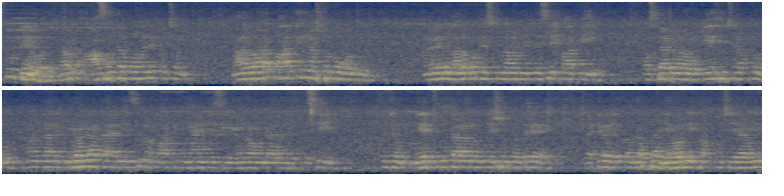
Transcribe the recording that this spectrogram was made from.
సూట్ నిలబడుతుంది కాబట్టి ఆ సందర్భంలోనే కొంచెం మన ద్వారా పార్టీకి నష్టపోబోతుంది మనం ఏదో నల్లకొట్టేసుకున్నామని చెప్పేసి పార్టీ వస్తాడు. మనం ఒక కేసు ఇచ్చినప్పుడు మనం దాన్ని దృఢంగా తయారు చేసి మన పార్టీకి న్యాయం చేసే విధంగా ఉండాలని చెప్పేసి కొంచెం నేర్చుకుంటారనే ఉద్దేశంతో గట్టిగా చెప్తాం తప్ప ఎవరిని తప్పు చేయాలి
